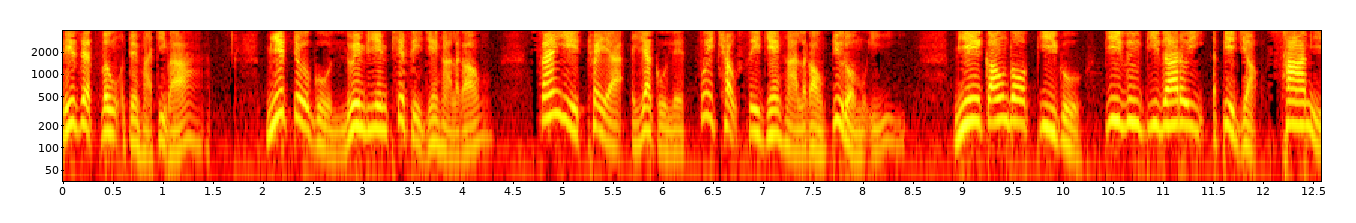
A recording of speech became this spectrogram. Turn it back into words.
43အတွင်မှာကြည်ပါမြစ်တို့ကိုလွင်ပြင်ဖြစ်စေခြင်းဟာ၎င်းစမ်းရည်ထွက်ရာအရက်ကိုလည်းသွေ့ချောက်စေခြင်းဟာ၎င်းပြုတော်မူ၏ မြေကောင်းသောပြည်ကိုပြည်သူပြည်သားတို့၏အပြစ်ကြောင့်စားမြေ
